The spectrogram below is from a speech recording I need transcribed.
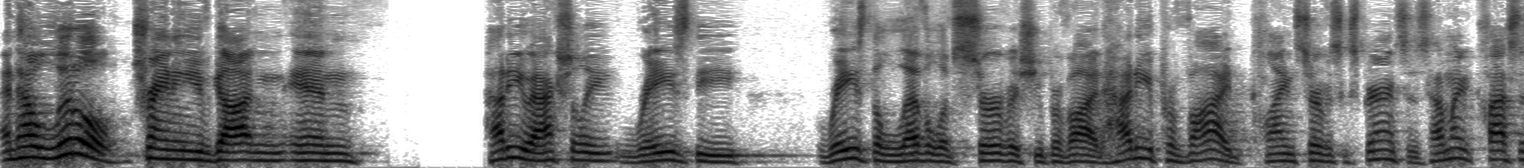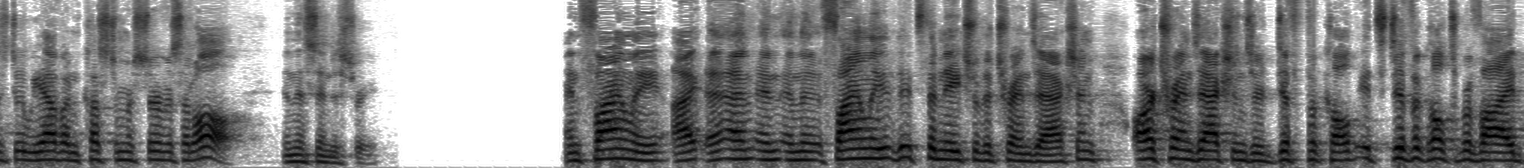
and how little training you've gotten in how do you actually raise the raise the level of service you provide how do you provide client service experiences how many classes do we have on customer service at all in this industry and finally, I, and, and, and finally, it's the nature of the transaction. Our transactions are difficult. It's difficult to provide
